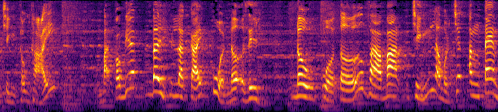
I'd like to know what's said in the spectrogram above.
hành trình thông thái. Bạn có biết đây là cái của nợ gì? Đầu của tớ và bạn chính là một chiếc anten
